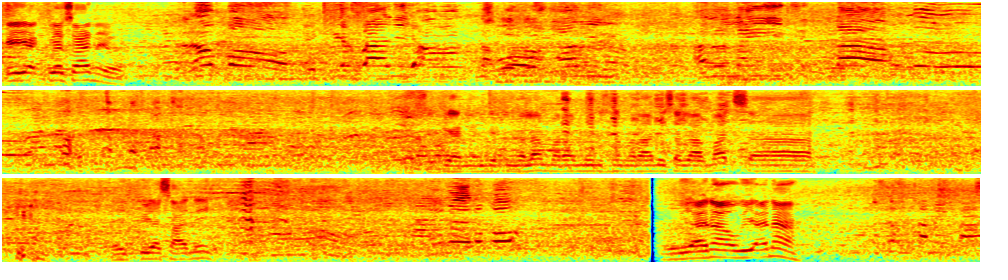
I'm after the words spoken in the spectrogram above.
kay Kuya Sani oh? Hello po. Eh, Kuya Sunny, ang nako, aming, ano naiisip na. Sige, hanggang dito na lang. Maraming maraming salamat sa kay Kuya Sani. Uwi na, uwi na. Isang kami pa.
